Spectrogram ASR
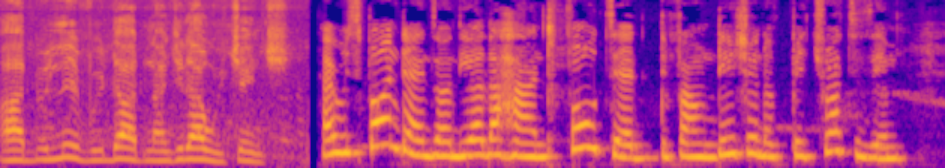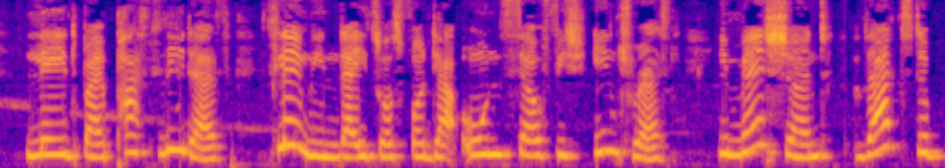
I believe with that, Nigeria will change. A respondent, on the other hand, faulted the foundation of patriotism laid by past leaders, claiming that it was for their own selfish interest. He mentioned that the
